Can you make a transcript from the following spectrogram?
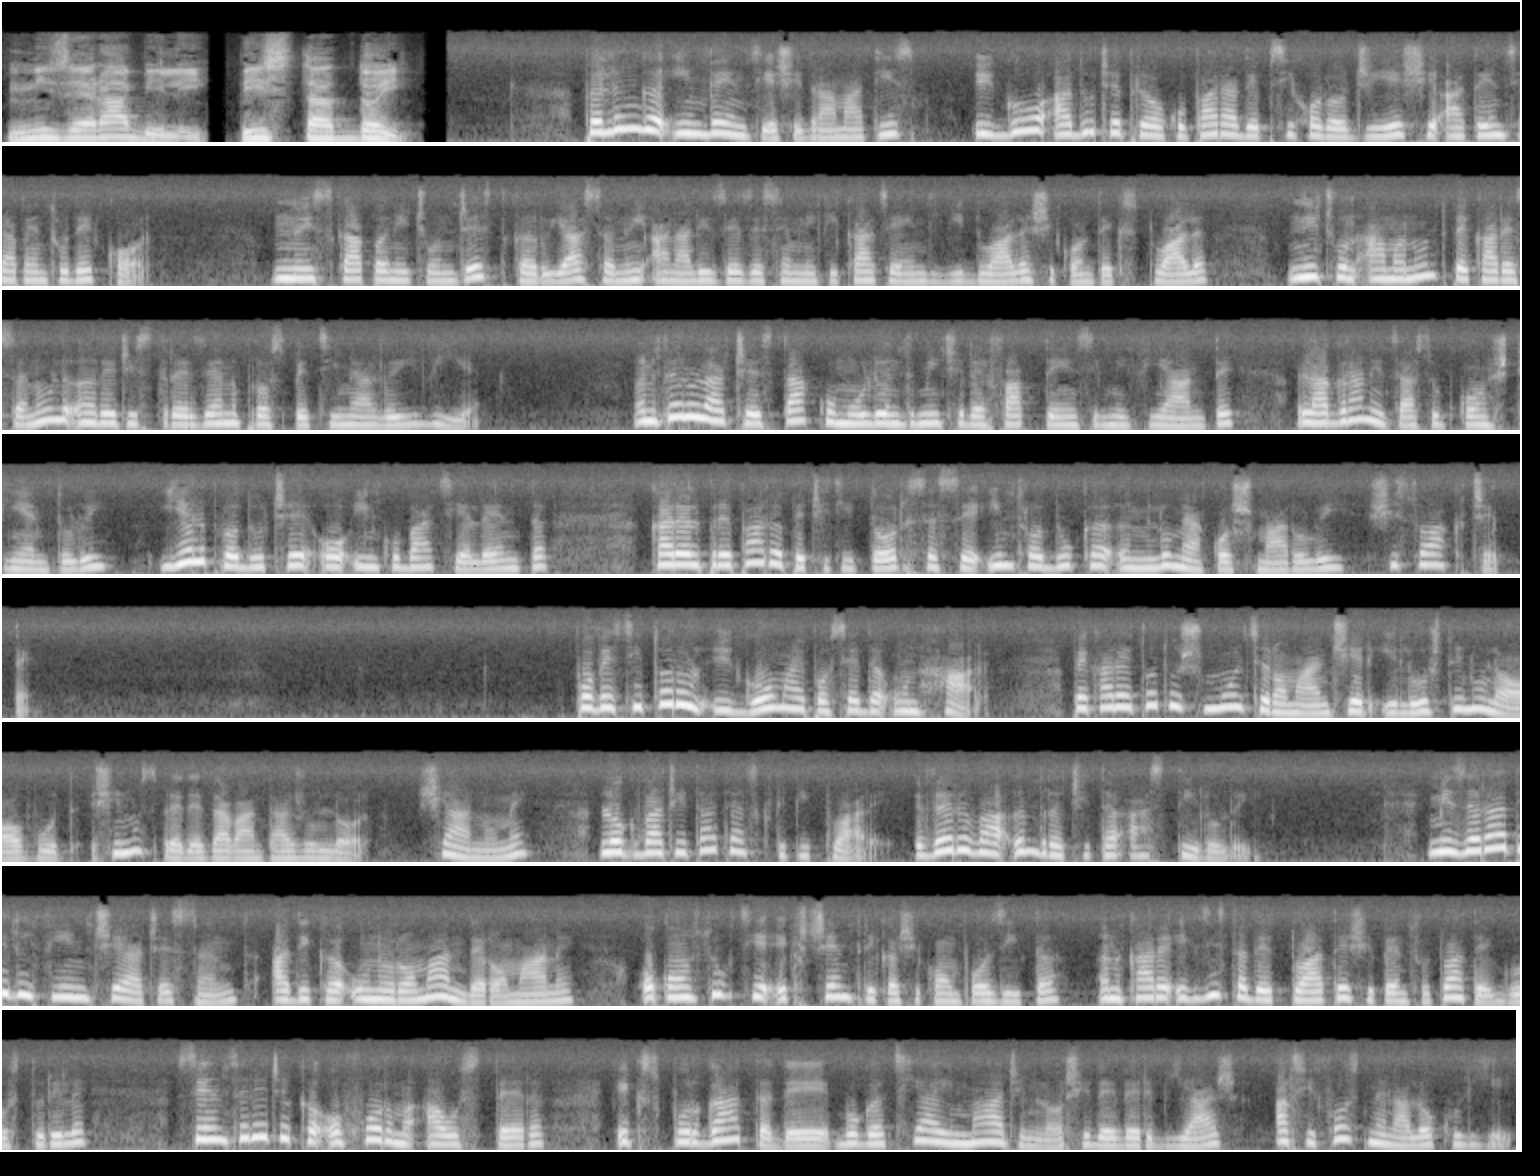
Mizerabili, pista 2 Pe lângă invenție și dramatism, Hugo aduce preocuparea de psihologie și atenția pentru decor. Nu-i scapă niciun gest căruia să nu-i analizeze semnificația individuală și contextuală, niciun amănunt pe care să nu-l înregistreze în prospețimea lui vie. În felul acesta, cumulând micile fapte insignifiante, la granița subconștientului, el produce o incubație lentă care îl prepară pe cititor să se introducă în lumea coșmarului și să o accepte. Povestitorul Hugo mai posedă un har, pe care totuși mulți romancieri iluștri nu l-au avut și nu spre dezavantajul lor, și anume locvacitatea scripitoare, verva îndrăcită a stilului. Mizerabilii fiind ceea ce sunt, adică un roman de romane, o construcție excentrică și compozită, în care există de toate și pentru toate gusturile, se înțelege că o formă austeră, expurgată de bogăția imaginilor și de verbiaj, ar fi fost ne la locul ei.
